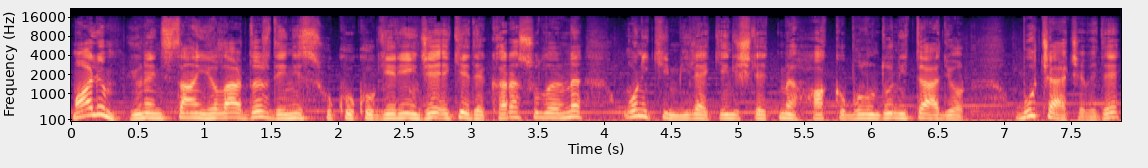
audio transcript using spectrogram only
Malum Yunanistan yıllardır deniz hukuku gereğince Ege'de karasularını 12 mile genişletme hakkı bulunduğunu iddia ediyor. Bu çerçevede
